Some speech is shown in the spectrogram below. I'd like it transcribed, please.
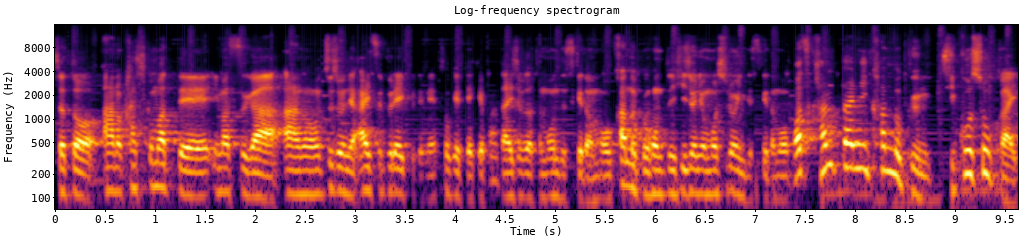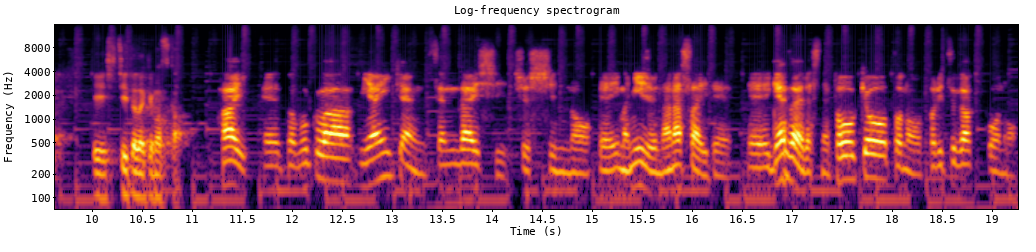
ちょっとあのかしこまっていますが、あの徐々にアイスブレイクでね、解けていけば大丈夫だと思うんですけども、菅野君、本当に非常に面白いんですけども、まず簡単に菅野君、自己紹介、えーしていただけますか？はい、えっ、と、僕は宮城県仙台市出身の、えー今27歳で、えー現在ですね、東京都の都立学校の、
